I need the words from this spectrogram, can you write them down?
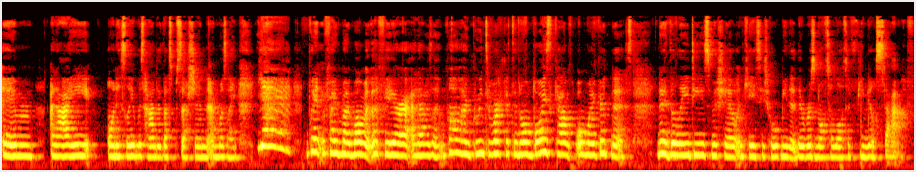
Um, and I honestly was handed this position and was like, yeah. Went and found my mum at the fair, and I was like, Mum, I'm going to work at an all boys camp. Oh my goodness! Now the ladies, Michelle and Casey, told me that there was not a lot of female staff,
